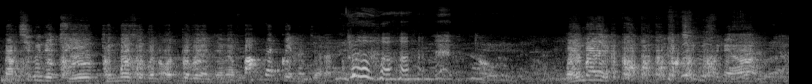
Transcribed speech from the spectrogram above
막 치고 이제 뒤, 뒷모습은 어떻게 보였냐면 빵 먹고 있는 줄 알았어. 어. 얼마나 이렇게 푹푹푹 치고 있으면.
